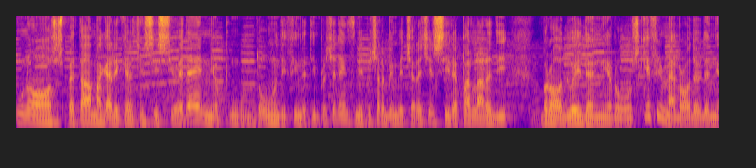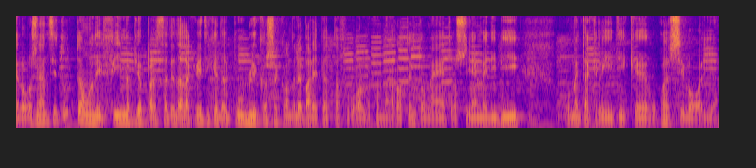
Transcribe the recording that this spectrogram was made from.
uno si aspettava magari che recensissi io e Danny, o appunto uno dei film dei team precedenti, mi piacerebbe invece recensire e parlare di Broadway Danny Rose. Che film è Broadway Danny Rose? Innanzitutto è uno dei film più apprezzati dalla critica e dal pubblico secondo le varie piattaforme come Rotten Tomatoes, IMDb o Metacritic o qualsivoglia.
